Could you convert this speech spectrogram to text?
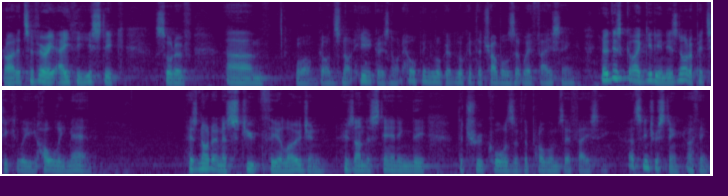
right? It's a very atheistic sort of, um, well, God's not here, God's not helping. Look at look at the troubles that we're facing. You know, this guy Gideon is not a particularly holy man. He's not an astute theologian who's understanding the the true cause of the problems they're facing. That's interesting, I think,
